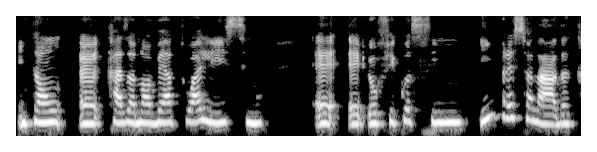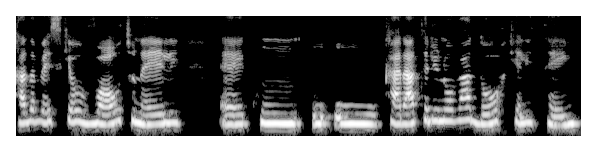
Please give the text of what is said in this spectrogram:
Então, é, Casanova é atualíssimo. É, é, eu fico assim impressionada cada vez que eu volto nele é, com o, o caráter inovador que ele tem,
